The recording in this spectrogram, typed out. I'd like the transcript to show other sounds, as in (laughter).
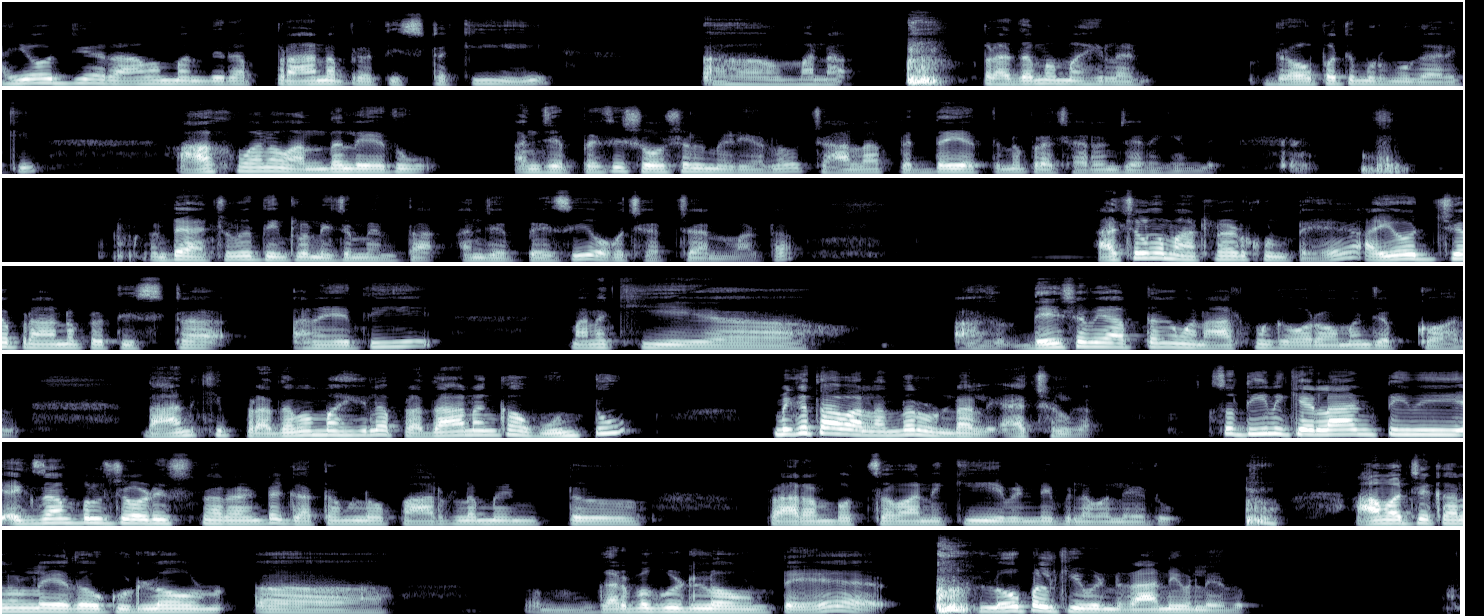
అయోధ్య రామ మందిర ప్రాణ ప్రతిష్టకి మన ప్రథమ మహిళ ద్రౌపది ముర్ము గారికి ఆహ్వానం అందలేదు అని చెప్పేసి సోషల్ మీడియాలో చాలా పెద్ద ఎత్తున ప్రచారం జరిగింది. అంటే యాక్చువల్‌గా దీంట్లో నిజం ఎంత అని చెప్పేసి ఒక చర్చ అనమాట. యాక్చువల్‌గా మాట్లాడుకుంటే అయోధ్య ప్రాణ ప్రతిష్ట అనేది మనకి దేశవ్యాప్తంగా మన ఆత్మగౌరవం అని చెప్పుకోవాలి. దానికి ప్రథమ మహిళ ప్రధానంగా ఉంటూ మిగతా వాళ్ళందరూ ఉండాలి యాక్చువల్‌గా. సో, దీనికి ఎలాంటివి ఎగ్జాంపుల్స్ జోడిస్తున్నారంటే గతంలో పార్లమెంటు ప్రారంభోత్సవానికి వెండి పిలవలేదు. ఆ మధ్య కాలంలో ఏదో గుడిలో గర్భగుడిలో ఉంటే లోపలికి ఈవిడ్ని రానివ్వలేదు.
